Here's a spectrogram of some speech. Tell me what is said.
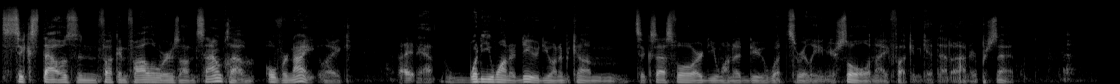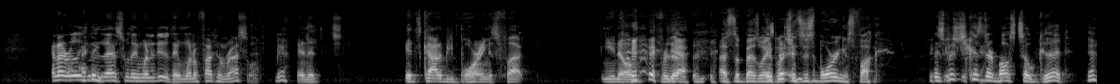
six thousand fucking followers on SoundCloud overnight. Like, Right. what do you want to do? Do you want to become successful, or do you want to do what's really in your soul? And I fucking get that hundred percent. And I really think, that's what they want to do. They want to fucking wrestle. Yeah. and it's it's got to be boring as fuck. You know, for the Yeah, that's the best way. to put it. It's just boring as fuck. especially because they're both so good. Yeah.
